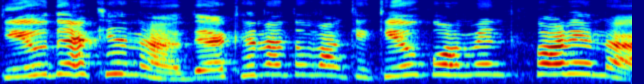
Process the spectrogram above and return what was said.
কেউ দেখে না দেখে না তোমাকে কেউ কমেন্ট করে না।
